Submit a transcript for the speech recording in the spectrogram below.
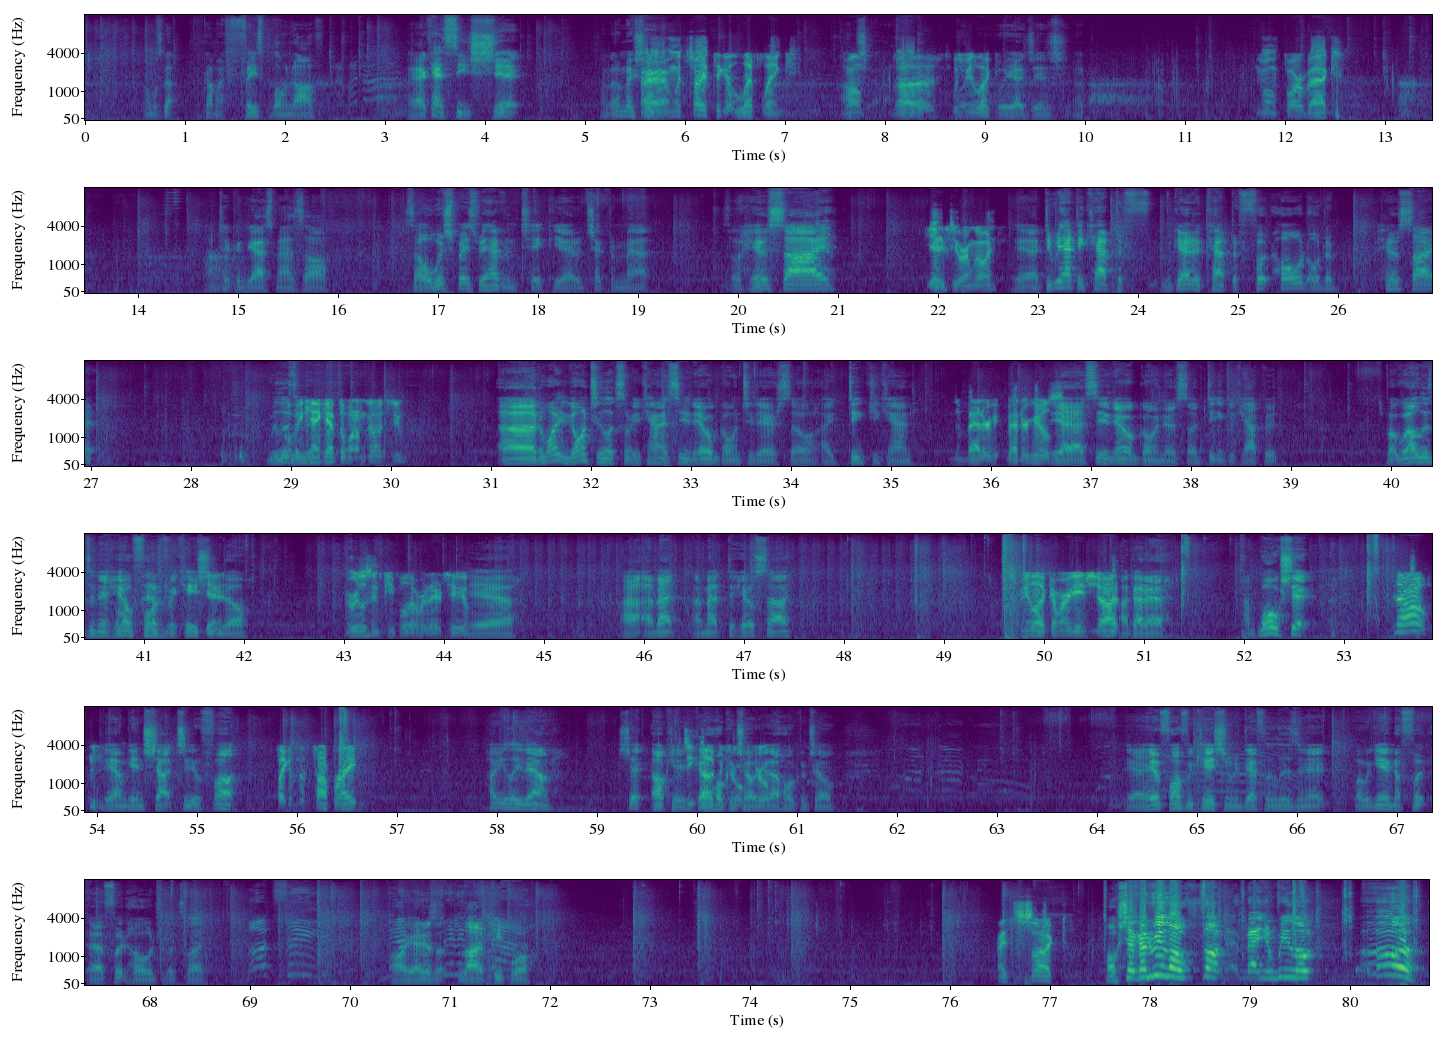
Almost got got my face blown off. Hey, I can't see shit. I'm gonna make sure. Alright, I'm gonna try to take a left link. Well, uh, wish me luck. Oh yeah, Ginge. Uh, I'm going far back. I'm taking gas masks off. So which space we haven't taken yet? Let's check the map. So hillside. Yeah, you see where I'm going? Yeah. Did we have to cap the? f- We got to cap the foothold or the hillside? We Oh, we can't get the one I'm going to? Uh, the one you're going to looks like you can. I see an arrow going to there, so I think you can. The better, batter hills? Yeah, I see an arrow going there, so I think you can cap it. But we're all losing a hill fortification Yeah. though. We're losing people over there, too. Yeah. Uh, I'm at I'm at the hillside. Wish me luck. I'm already getting shot. I gotta. I'm, whoa shit! No! Yeah, I'm getting shot too. Fuck. like in the top right. How you lay down? Shit. Okay, you got uh, hold control, control. You got hold control. Yeah, hill fortification. We're definitely losing it, but we're getting a foot uh, foothold. Looks like. Oh yeah, there's a lot of people. I suck. Oh shit! I gotta reload. Fuck, man, you reload. Ugh!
